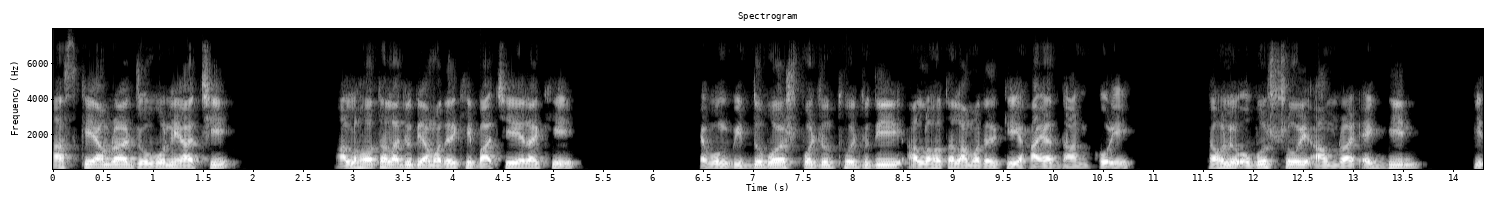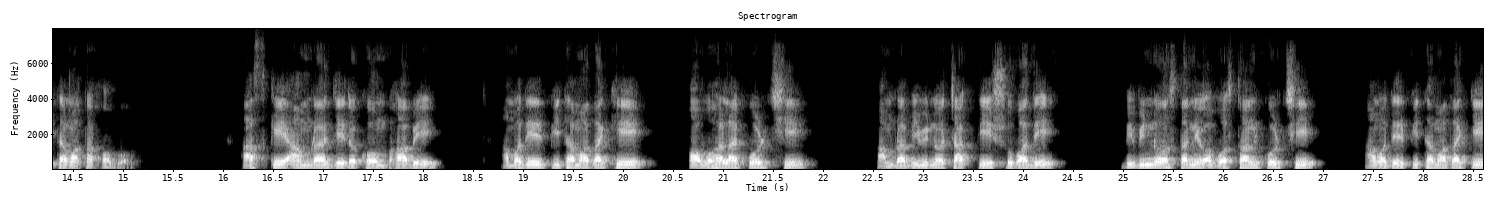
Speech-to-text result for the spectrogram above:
আজকে আমরা যৌবনে আছি। আল্লাহ তালা যদি আমাদেরকে বাঁচিয়ে রাখে এবং বৃদ্ধ বয়স পর্যন্ত যদি আল্লাহ তালা আমাদেরকে হায়াত দান করে, তাহলে অবশ্যই আমরা একদিন পিতামাতা হব। আজকে আমরা যেরকম ভাবে আমাদের পিতামাতাকে অবহেলা করছি, আমরা বিভিন্ন চাকরির সুবাদে বিভিন্ন স্থানে অবস্থান করছি। আমাদের পিতামাতাকে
